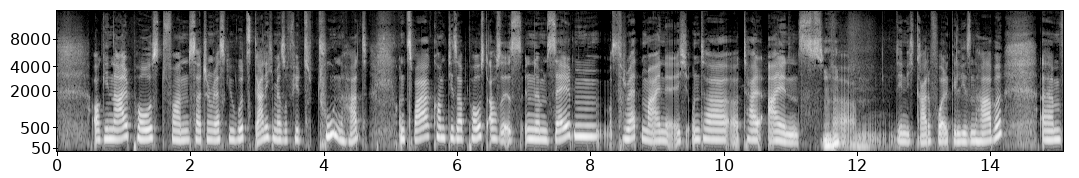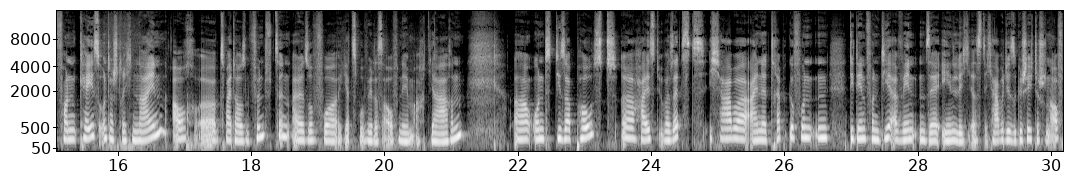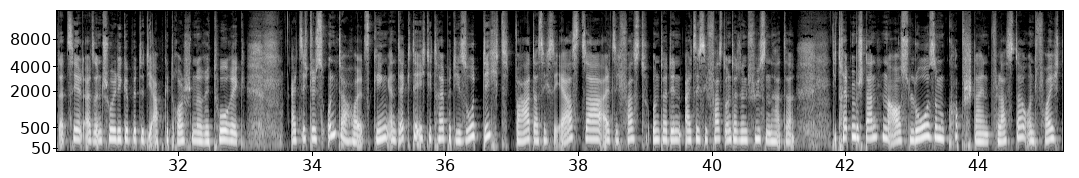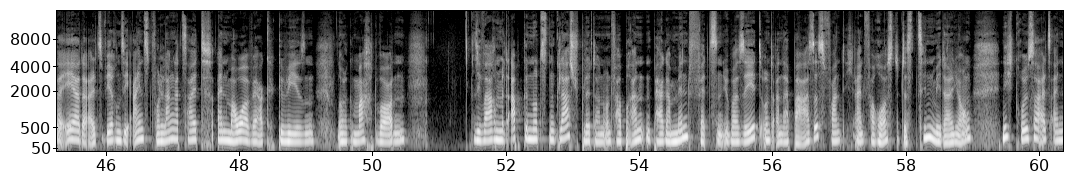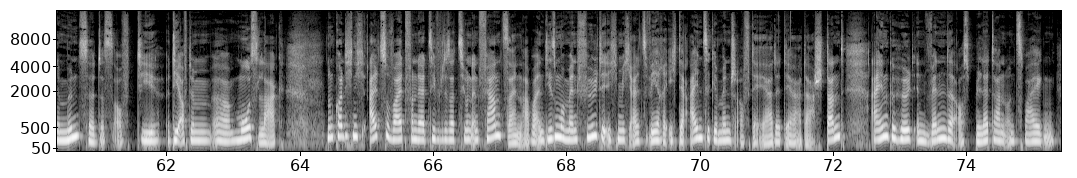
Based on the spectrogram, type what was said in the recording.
Originalpost von Search and Rescue Woods gar nicht mehr so viel zu tun hat. Und zwar kommt dieser Post aus, ist in demselben Thread, meine ich, unter äh, Teil 1, mhm. ähm, den ich gerade vorgelesen habe, ähm, von Case-9, auch äh, 2015, also vor jetzt, wo wir das aufnehmen, acht Jahren. Äh, und dieser Post äh, heißt übersetzt, ich habe eine Treppe gefunden, die den von dir erwähnten sehr ähnlich ist. Ich habe diese Geschichte schon oft erzählt, also entschuldige bitte die abgedroschene Rhetorik. Als ich durchs Unterholz ging, entdeckte ich die Treppe, die so dicht war, dass ich sie erst sah, als ich fast unter den, als ich sie fast unter den Füßen hatte. Die Treppen bestanden aus losem Kopfsteinpflaster und feuchter Erde, als wären sie einst vor langer Zeit ein Mauerwerk gewesen oder gemacht worden. Sie waren mit abgenutzten Glassplittern und verbrannten Pergamentfetzen übersät und an der Basis fand ich ein verrostetes Zinnmedaillon, nicht größer als eine Münze, das auf die, die auf dem äh, Moos lag. Nun konnte ich nicht allzu weit von der Zivilisation entfernt sein, aber in diesem Moment fühlte ich mich, als wäre ich der einzige Mensch auf der Erde, der da stand, eingehüllt in Wände aus Blättern und Zweigen.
